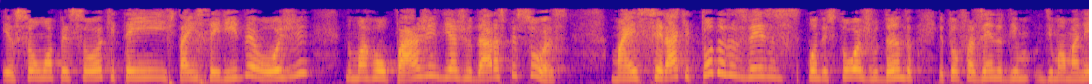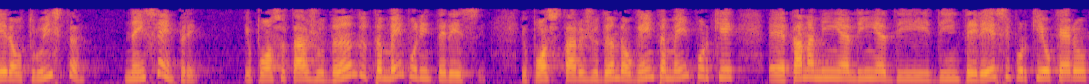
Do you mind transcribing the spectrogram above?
Eu sou uma pessoa que tem, está inserida hoje numa roupagem de ajudar as pessoas. Mas será que todas as vezes, quando estou ajudando, eu estou fazendo de, de uma maneira altruísta? Nem sempre. Eu posso estar ajudando também por interesse. Eu posso estar ajudando alguém também porque está é, na minha linha de, de, interesse, porque eu quero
